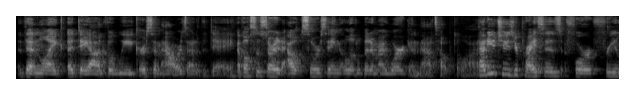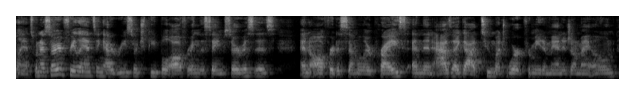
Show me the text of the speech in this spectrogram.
than like a day out of a week or some hours out of the day. I've also started outsourcing a little bit of my work and that's helped a lot. How do you choose your prices for freelance? When I started freelancing, I researched people offering the same services and offered a similar price. And then as I got too much work for me to manage on my own,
